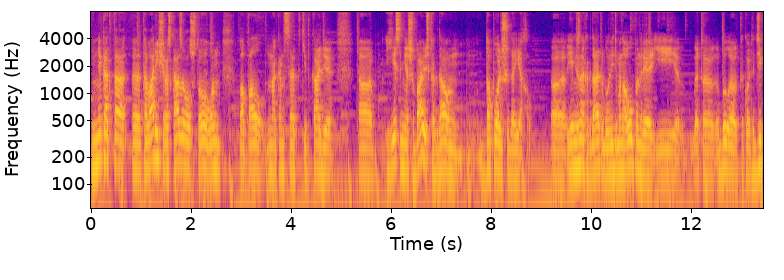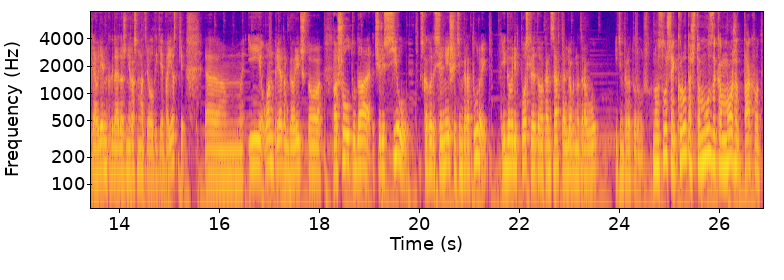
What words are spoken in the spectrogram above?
Мне как-то э, товарищ рассказывал, что он попал на концерт Киткади, э, если не ошибаюсь, когда он до Польши доехал. Э, я не знаю, когда это было, видимо, на опенере, и это было какое-то дикое время, когда я даже не рассматривал такие поездки. Эм, и он при этом говорит, что пошел туда через силу с какой-то сильнейшей температурой, и говорит, после этого концерта лег на траву, и температура ушла. Ну, слушай, круто, что музыка может так вот,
